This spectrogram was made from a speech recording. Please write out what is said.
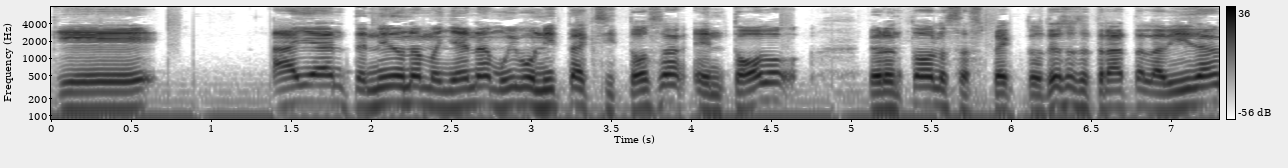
que hayan tenido una mañana muy bonita, exitosa en todo pero en todos los aspectos. De eso se trata la vida.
